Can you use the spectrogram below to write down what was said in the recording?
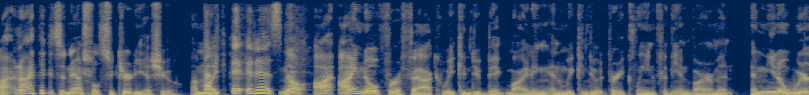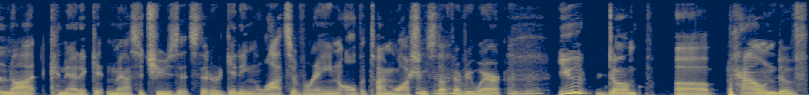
I- and I think it's a national security issue. I'm like, It- it is. No, I, I know for a fact we can do big mining and we can do it very clean for the environment. And you know, we're not Connecticut and Massachusetts that are getting lots of rain all the time, washing Mm-hmm. stuff everywhere. You dump a pound of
